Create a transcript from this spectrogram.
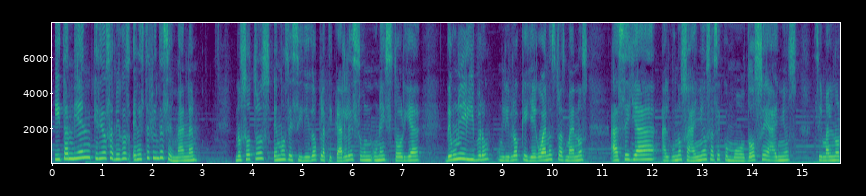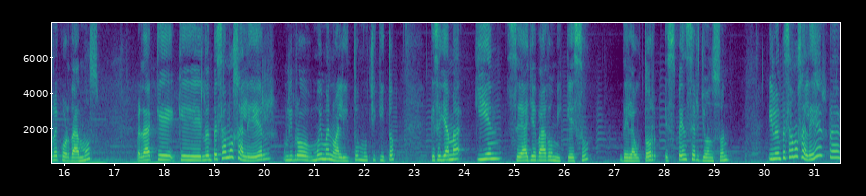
Y también, queridos amigos, en este fin de semana nosotros hemos decidido platicarles una historia de un libro, un libro que llegó a nuestras manos hace ya algunos años, hace como 12 años, si mal no recordamos, ¿verdad? Que, lo empezamos a leer, un libro muy manualito, muy chiquito, que se llama ¿Quién se ha llevado mi queso? del autor Spencer Johnson. Y lo empezamos a leer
